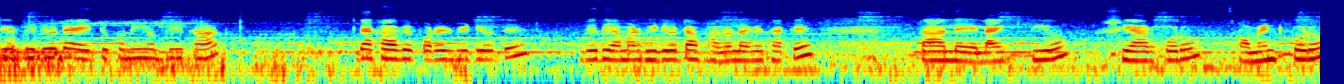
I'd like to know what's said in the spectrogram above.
আজকের ভিডিওটা এইটুকুনি অবধি থাক। দেখা হবে পরের ভিডিওতে। যদি আমার ভিডিওটা ভালো লাগে থাকে, তাহলে লাইক দিও শেয়ার করো কমেন্ট করো,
